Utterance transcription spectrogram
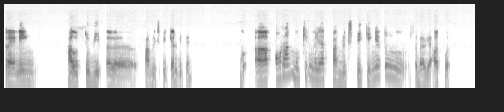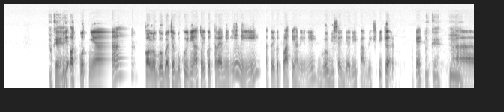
training how to be a public speaker gitu ya. Gua, uh, orang mungkin ngelihat public speakingnya tuh sebagai output. Oke. Okay. Jadi outputnya kalau gue baca buku ini atau ikut training ini atau ikut pelatihan ini, gue bisa jadi public speaker. Oke. Okay? Oke. Okay. Hmm. Uh,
